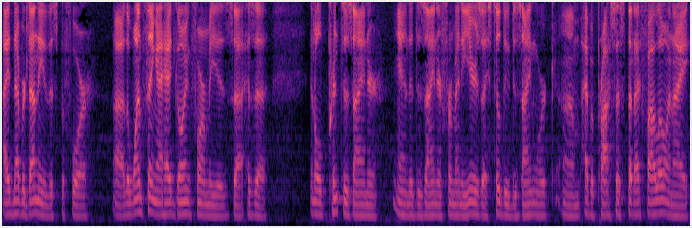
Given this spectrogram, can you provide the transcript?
I'd never done any of this before. Uh, the one thing I had going for me is uh, as a an old print designer and a designer for many years, I still do design work. Um, I have a process that I follow, and I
